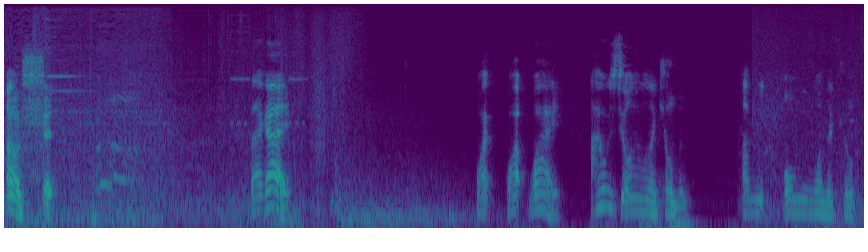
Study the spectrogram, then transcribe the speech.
Oh shit. That guy. What? What? Why? I was the only one that killed him. I'm the only one that killed him.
